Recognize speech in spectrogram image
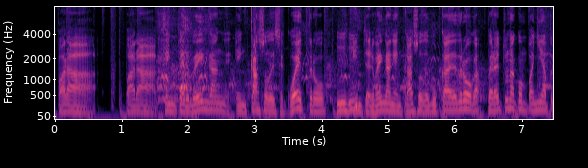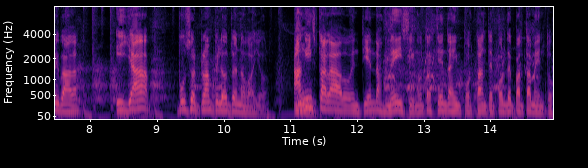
para, para que intervengan en caso de secuestro, intervengan en caso de búsqueda de droga, pero esto es una compañía privada y ya puso el plan piloto en Nueva York. Han instalado en tiendas Macy, en otras tiendas importantes por departamento,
